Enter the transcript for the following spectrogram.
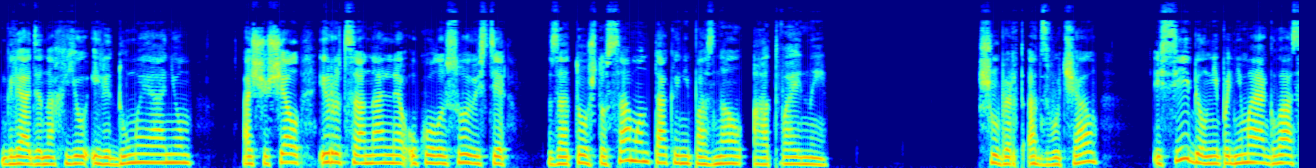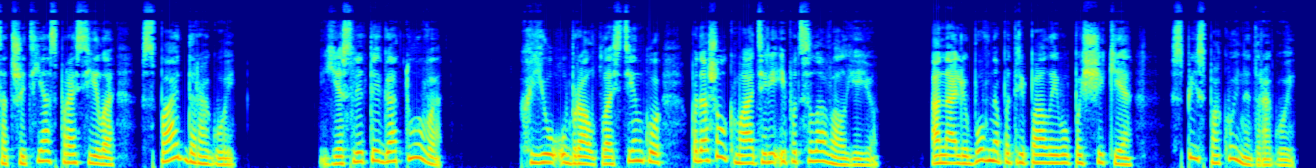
глядя на Хью или думая о нем, ощущал иррациональные уколы совести за то, что сам он так и не познал от войны. Шуберт отзвучал, и Сибил, не поднимая глаз от шитья, спросила «Спать, дорогой?» «Если ты готова». Хью убрал пластинку, подошел к матери и поцеловал ее. Она любовно потрепала его по щеке. «Спи спокойно, дорогой».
